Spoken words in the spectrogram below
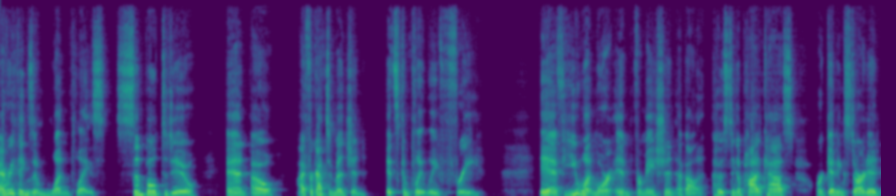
Everything's in one place. Simple to do. And oh, I forgot to mention, it's completely free. If you want more information about hosting a podcast or getting started,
